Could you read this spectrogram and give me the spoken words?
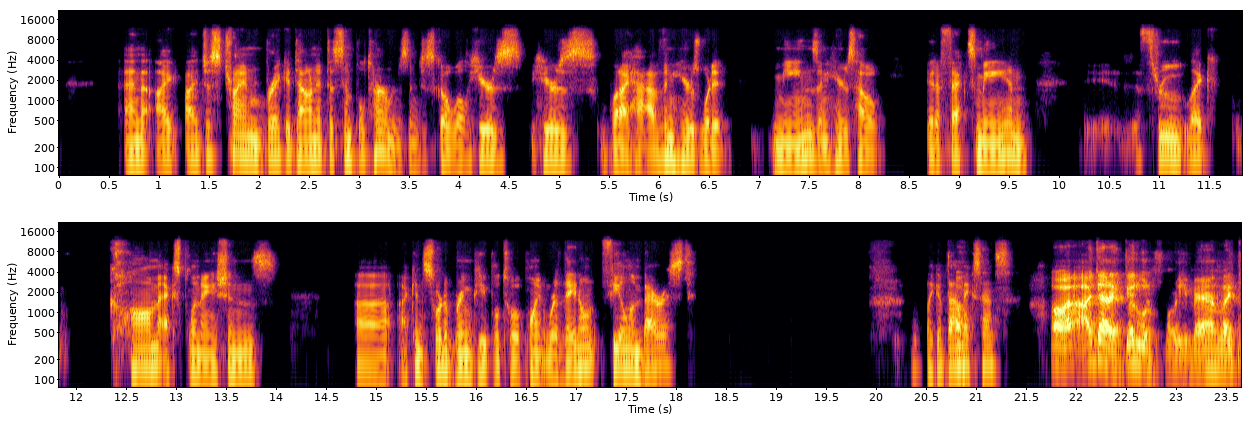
And i i just try and break it down into simple terms and just go well here's here's what i have and here's what it means and here's how it affects me. And through like calm explanations uh, I can sort of bring people to a point where they don't feel embarrassed. Like if that Oh. makes sense. Oh, I got a good one for you, man. Like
